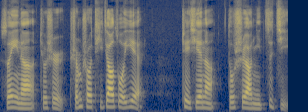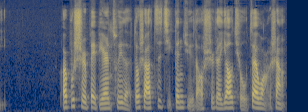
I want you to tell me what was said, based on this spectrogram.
所以呢，就是什么时候提交作业，这些呢都是要你自己，而不是被别人催的，都是要自己根据老师的要求在网上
